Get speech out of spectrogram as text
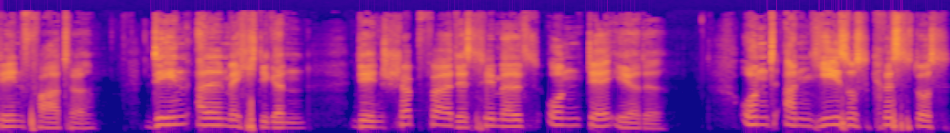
den Vater, den Allmächtigen, den Schöpfer des Himmels und der Erde, und an Jesus Christus,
